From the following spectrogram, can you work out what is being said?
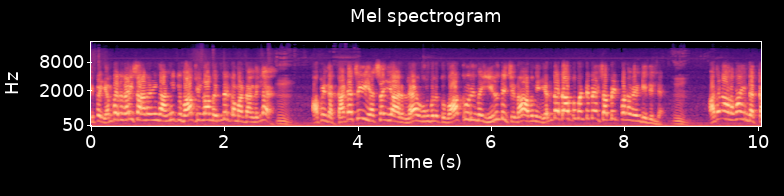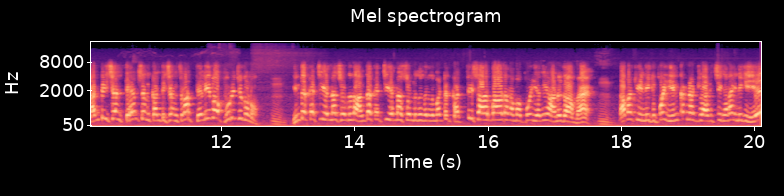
இப்ப எண்பது வயசு ஆனவங்க அன்னைக்கு வாக்கு இல்லாம இருந்திருக்க மாட்டாங்கல்ல ம். அப்ப இந்த கடைசி எஸ்ஐஆர்ல உங்களுக்கு வாக்குரிமை இருந்துச்சுன்னா அவங்க எந்த டாக்குமெண்ட்டுமே சப்மிட் பண்ண வேண்டியது இல்ல அதனாலதான் இந்த கண்டிஷன் டேர்ம்ஸ் அண்ட் கண்டிஷன்ஸ் எல்லாம் தெளிவா புரிஞ்சுக்கணும். இந்த கட்சி என்ன சொல்லுது அந்த கட்சி என்ன சொல்லுதுங்கிறது மட்டும் கட்சி சார்பாக நம்ம போய் எதையும் அணுகாம நமக்கு இன்னைக்கு போய் இன்டர்நெட்ல அடிச்சீங்கன்னா இன்னைக்கு ஏ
